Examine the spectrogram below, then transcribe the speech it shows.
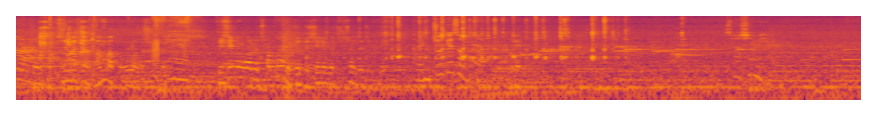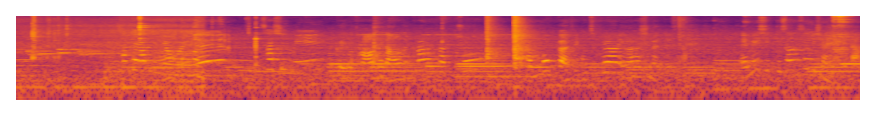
감칠맛이랑 단맛도 올라오시고요. 네. 드시는 거는 참돔 먼저 드시는 거 추천드릴게요. 왼쪽에서부터 네. 사시미. 사태 같은 경우에는 사시미 그리고 다음에 나오는 카르파초 전복까지 같이 페어링을 하시면 되세요. 에미시키 선세이션입니다.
